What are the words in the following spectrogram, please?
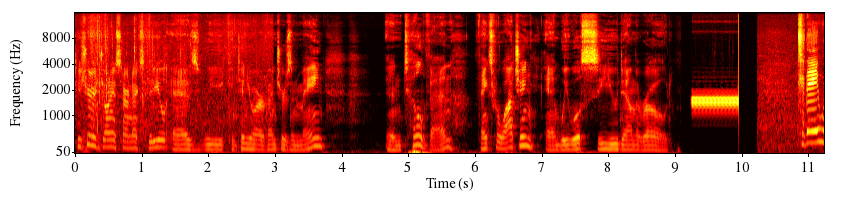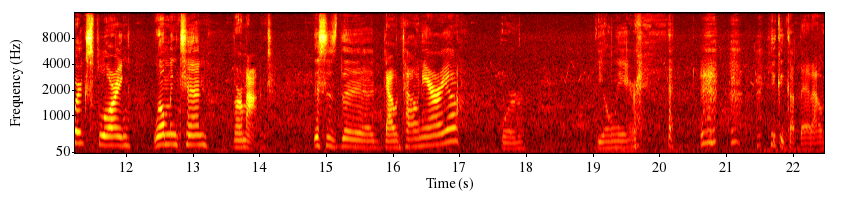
Be sure to join us in our next video as we continue our adventures in Maine. Until then, thanks for watching, and we will see you down the road. Today we're exploring Wilmington, Vermont. This is the downtown area, or the only area. you could cut that out.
